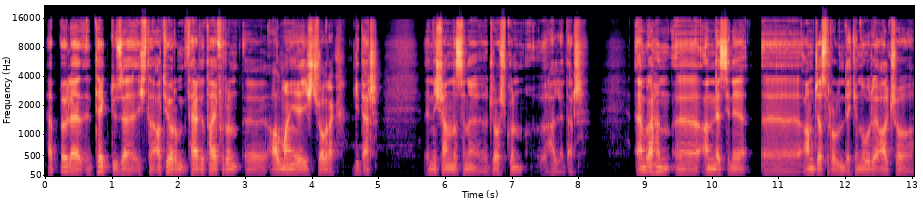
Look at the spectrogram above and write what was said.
Hep böyle tek düze işte atıyorum Ferdi Tayfur'un e, Almanya'ya işçi olarak gider. E, nişanlısını Coşkun halleder. Emrah'ın e, annesini e, amcası rolündeki Nuri Alço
